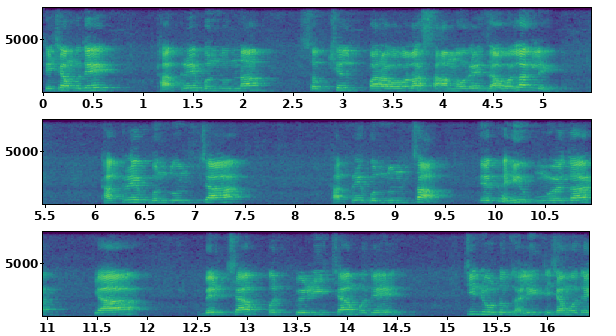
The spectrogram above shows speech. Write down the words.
त्याच्यामध्ये ठाकरे बंधूंना सपशेल पराभवाला सामोरे जावं लागले. ठाकरे बंधूंच्या ठाकरे बंधूंचा एकही उमेदवार या बेटच्या पतपेढीच्या मध्ये जी निवडणूक झाली त्याच्यामध्ये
